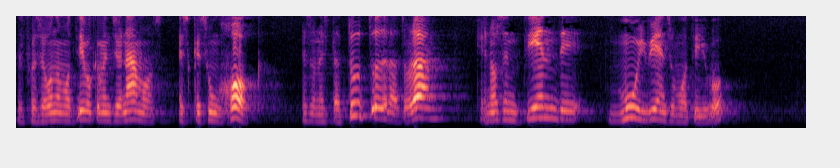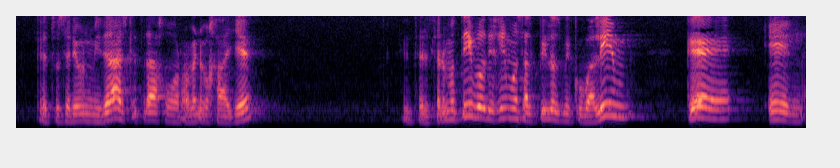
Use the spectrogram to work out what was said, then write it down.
Después, segundo motivo que mencionamos es que es un hok, es un estatuto de la Torah que no se entiende muy bien su motivo, que esto sería un midrash que trajo Rabén Bajaye. El tercer motivo, dijimos al Pilos Mekubalim, que el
